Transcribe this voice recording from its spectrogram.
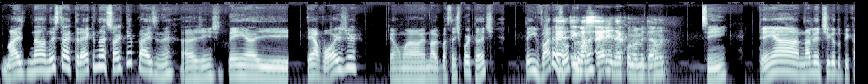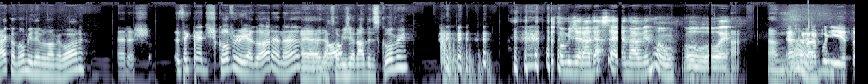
Mas não, no Star Trek não é só Enterprise, né? A gente tem aí. Tem a Voyager, que é uma nave bastante importante. Tem várias É, outras, tem uma né? série, né, com o nome dela. Sim. Tem a nave antiga do Picard, que eu não me lembro o nome agora. Era... Eu sei que tem a Discovery agora, né? É a famigerada Discovery. Famigerada é a série, a nave não. Ou, ou é. Ah, Essa não, não é é, bonita.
